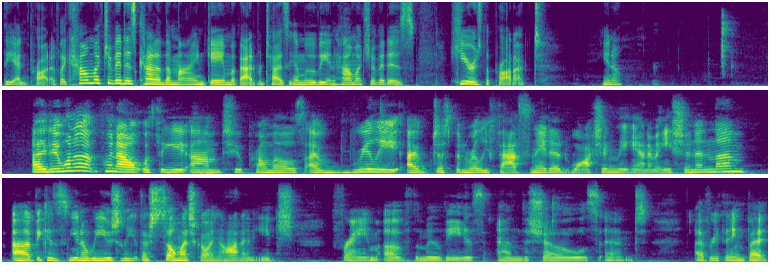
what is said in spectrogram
the end product. Like how much of it is kind of the mind game of advertising a movie and how much of it is here's the product. You know. I do want to point out with the um, two promos, I really, I've just been really fascinated watching the animation in them uh, because, you know, we usually, there's so much going on in each frame of the movies and the shows and everything. But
